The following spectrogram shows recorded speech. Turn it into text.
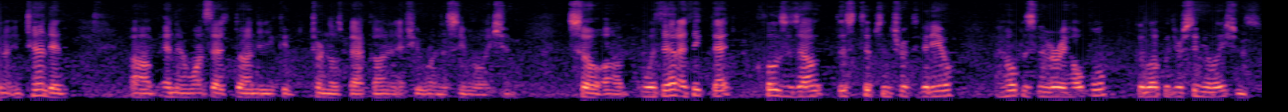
you know intended. Um, and then once that's done, then you could turn those back on and actually run the simulation. So um, with that, I think that closes out this tips and tricks video. I hope it's been very helpful. Good luck with your simulations.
